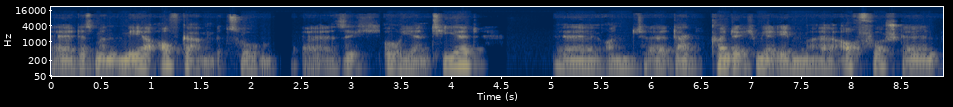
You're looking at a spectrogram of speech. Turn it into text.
dass man mehr aufgabenbezogen sich orientiert äh, und äh, da könnte ich mir eben äh, auch vorstellen,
